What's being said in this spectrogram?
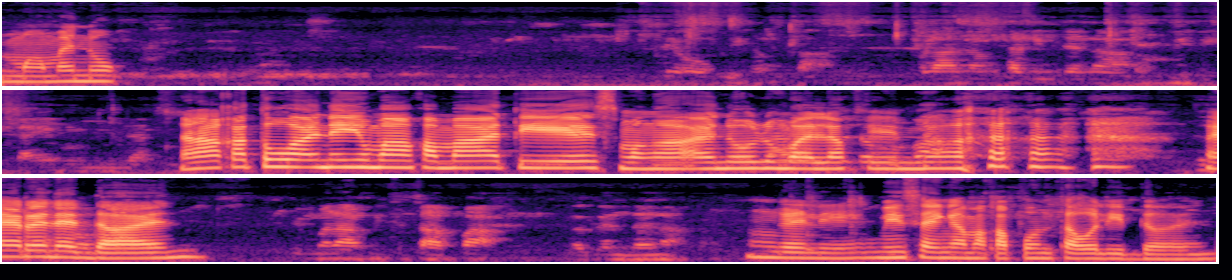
Yung mga manok. Nakakatuwa na yung mga kamatis, mga ano, lumalaki na. Meron na doon. Malapit sa sapa, gaganda na. Ang galing. Minsan nga makapunta ulit doon.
